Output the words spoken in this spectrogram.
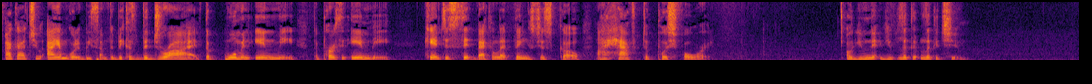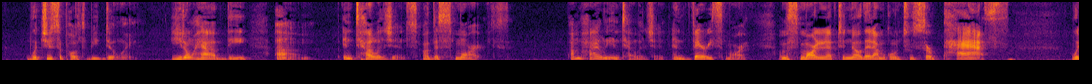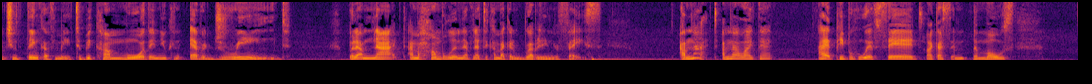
I got you. I am going to be something because the drive, the woman in me, the person in me, can't just sit back and let things just go. I have to push forward. Oh, you you look at look at you. What you supposed to be doing? You don't have the um, intelligence or the smarts. I'm highly intelligent and very smart. I'm smart enough to know that I'm going to surpass what you think of me to become more than you can ever dreamed. But I'm not, I'm humble enough not to come back and rub it in your face. I'm not. I'm not like that. I have people who have said, like I said, the most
